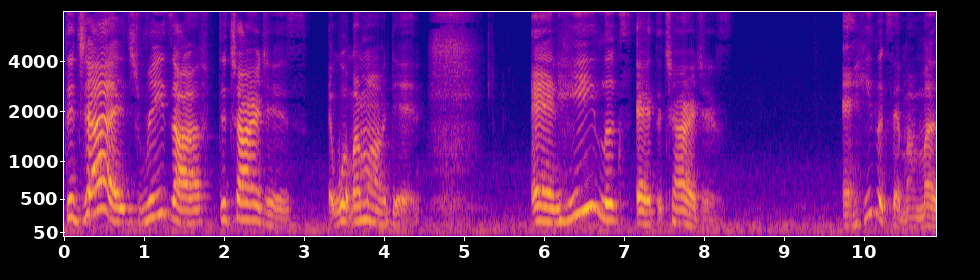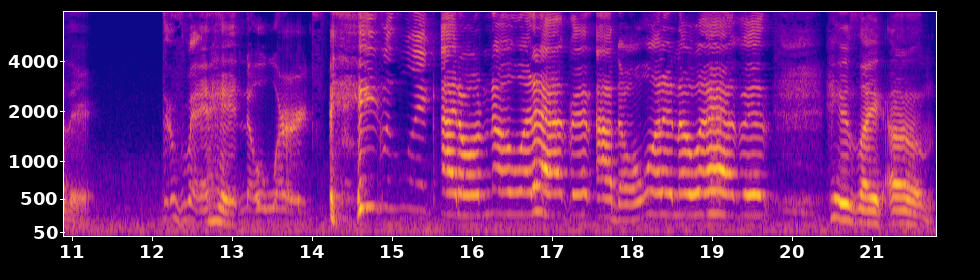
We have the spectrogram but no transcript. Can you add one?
the judge reads off the charges, what my mom did. And he looks at the charges and he looks at my mother. This man had no words. he was like, I don't know what happened. I don't want to know what happened. He was like, um,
